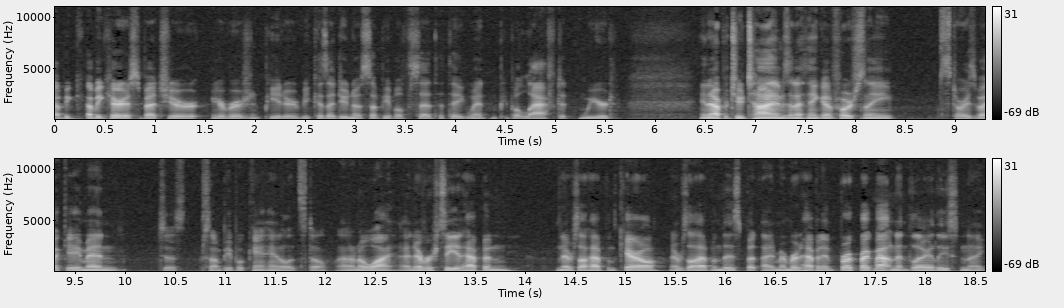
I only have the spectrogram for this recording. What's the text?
I'll be I'll be curious about your your version, Peter, because I do know some people have said that they went and people laughed at weird, inopportune times, and I think unfortunately, stories about gay men just some people can't handle it. Still, I don't know why. I never see it happen. Never saw it happen with Carol. Never saw it happen with this, but I remember it happening at Brokeback Mountain at the very least, and I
